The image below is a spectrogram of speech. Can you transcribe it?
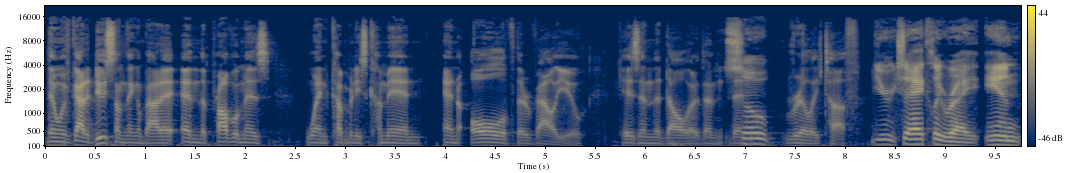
then we've got to do something about it and the problem is when companies come in and all of their value is in the dollar then, then So- really tough You're exactly right. And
